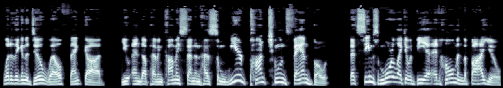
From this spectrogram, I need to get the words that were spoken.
what are they going to do? Well, thank God you end up having Kame Sennin has some weird pontoon fan boat that seems more like it would be at home in the bayou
